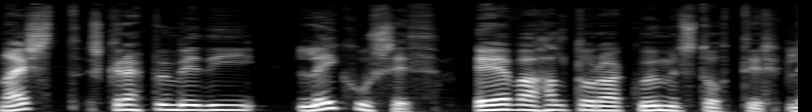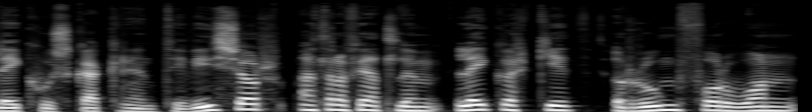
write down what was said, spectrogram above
Næst skreppum við í Leikhúsið. Eva Haldóra Guðmundsdóttir, leikhúsgaggrindi Vísjár, allar að fjallum leikverkið Room for One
